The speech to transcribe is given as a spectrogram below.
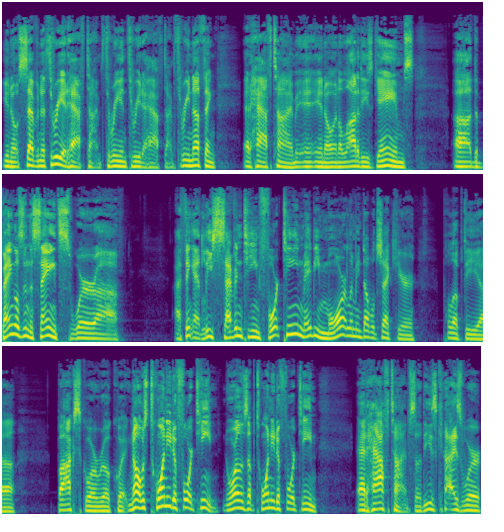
you know seven to three at halftime, three and three to halftime, three nothing at halftime. You know, in a lot of these games, uh, the Bengals and the Saints were, uh, I think, at least 17 14, maybe more. Let me double check here. Pull up the uh, box score real quick. No, it was 20 to 14. New Orleans up 20 to 14 at halftime. So these guys were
